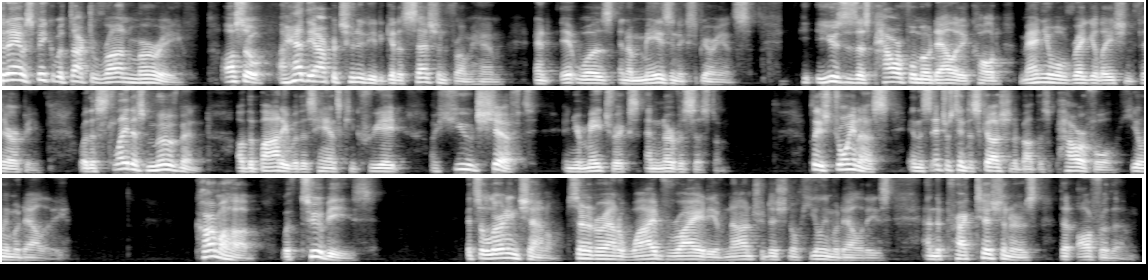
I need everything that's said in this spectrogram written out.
Today I'm speaking with Dr. Ron Murray. Also, I had the opportunity to get a session from him and it was an amazing experience. He uses this powerful modality called manual regulation therapy, where the slightest movement of the body with his hands can create a huge shift in your matrix and nervous system. Please join us in this interesting discussion about this powerful healing modality. Karma Hubb with two B's. It's a learning channel centered around a wide variety of non-traditional healing modalities and the practitioners that offer them.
